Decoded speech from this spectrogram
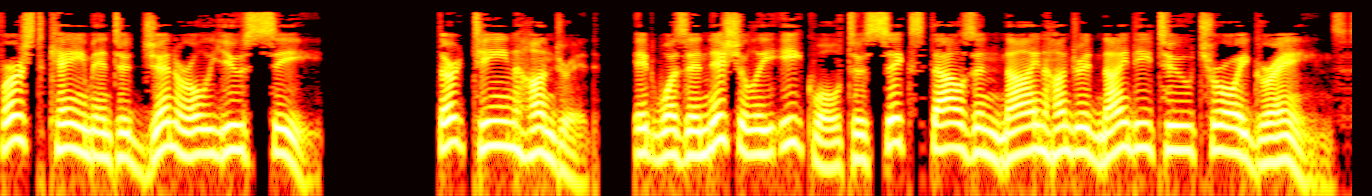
first came into general use c. 1300. It was initially equal to 6,992 troy grains.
